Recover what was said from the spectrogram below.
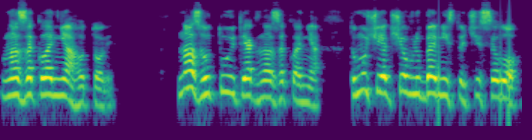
на заклання готові. Нас готують як на заклання. Тому що якщо в любе місто чи село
